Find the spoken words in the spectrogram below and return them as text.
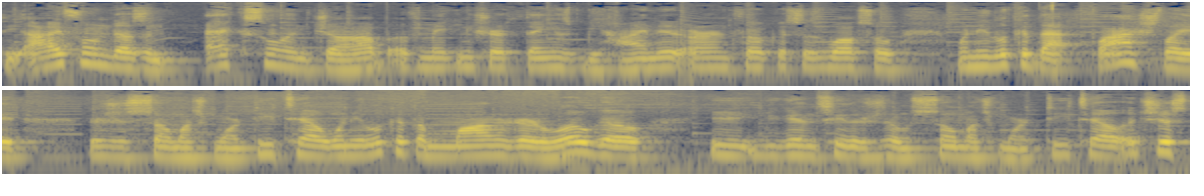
the iPhone does an excellent job of making sure things behind it are in focus as well so when you look at that flashlight there's just so much more detail when you look at the monitor logo you, you can see there's so, so much more detail it's just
